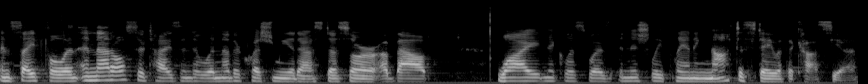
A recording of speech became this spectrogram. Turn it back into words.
insightful. And, and that also ties into another question we had asked SR about why Nicholas was initially planning not to stay with Acacia,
